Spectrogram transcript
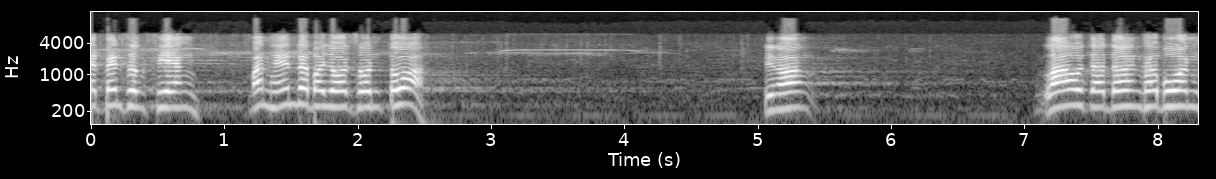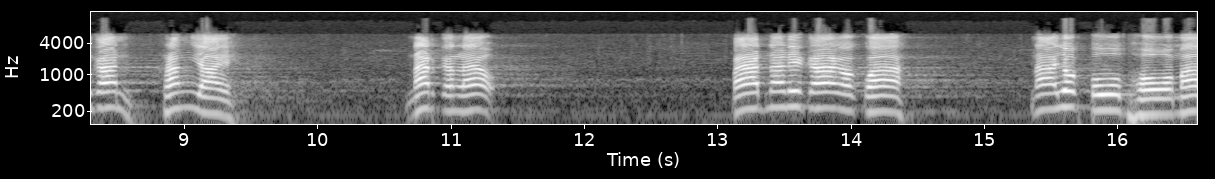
ศเป็นสุกเสียง มันเห็นแต่ประโยชน์ส่วนตัว พี่น้อง เราจะเดินขบวนกันครั้งใหญ่ นัดกันแล้ว8นาฬิกากว่า นายกปูโผล่มา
